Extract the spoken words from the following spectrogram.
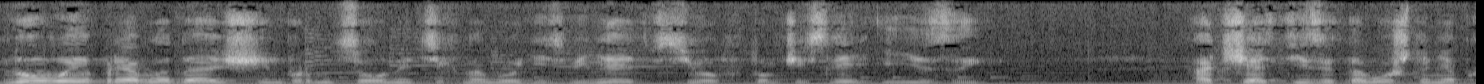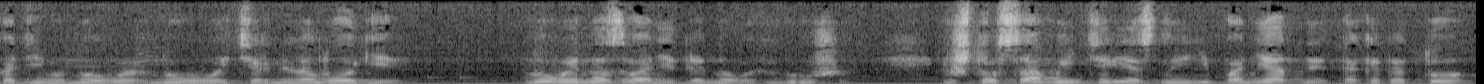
Новая преобладающая информационная технология изменяет все, в том числе и язык. Отчасти из-за того, что необходима новая, новая терминология, новые названия для новых игрушек, и что самое интересное и непонятное, так это то,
